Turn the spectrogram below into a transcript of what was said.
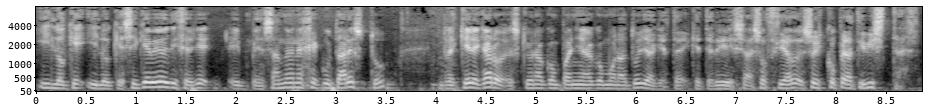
y lo que, y lo que sí que veo, dice, oye, eh, pensando en ejecutar esto, requiere, claro, es que una compañía como la tuya, que, que tenéis asociado, sois cooperativistas,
